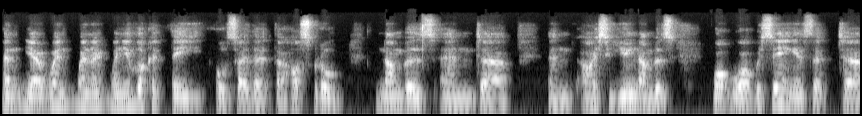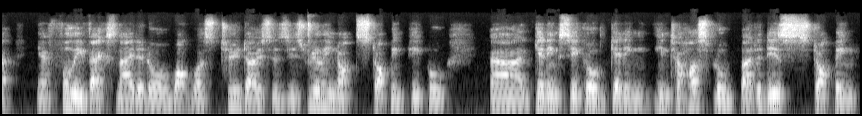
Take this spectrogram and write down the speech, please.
and you know when when when you look at the also the the hospital numbers and uh, and ICU numbers what, what we're seeing is that uh, you know fully vaccinated or what was two doses is really not stopping people uh, getting sick or getting into hospital, but it is stopping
